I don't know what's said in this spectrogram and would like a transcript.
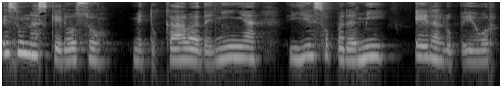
es un asqueroso. Me tocaba de niña y eso para mí era lo peor.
